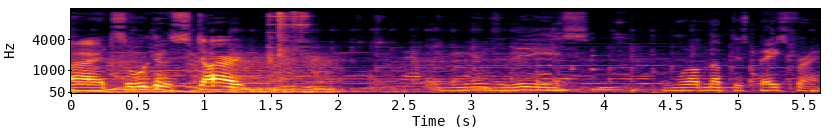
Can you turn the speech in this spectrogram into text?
All right, so we're gonna start tapping the ends of these and welding up this base frame.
